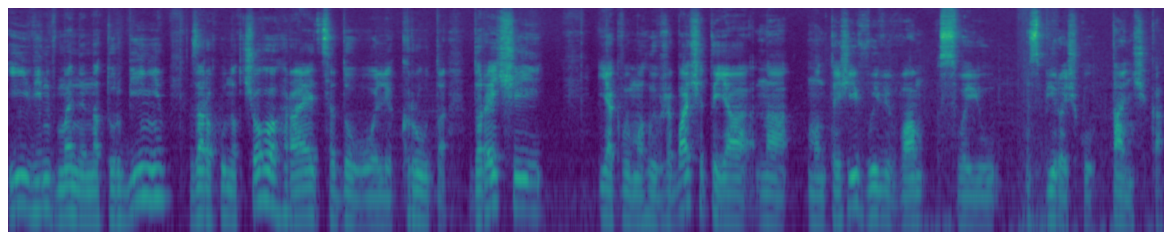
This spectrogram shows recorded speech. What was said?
і він в мене на турбіні, за рахунок чого грається доволі круто. До речі, як ви могли вже бачити, я на монтажі вивів вам свою збірочку танчика.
